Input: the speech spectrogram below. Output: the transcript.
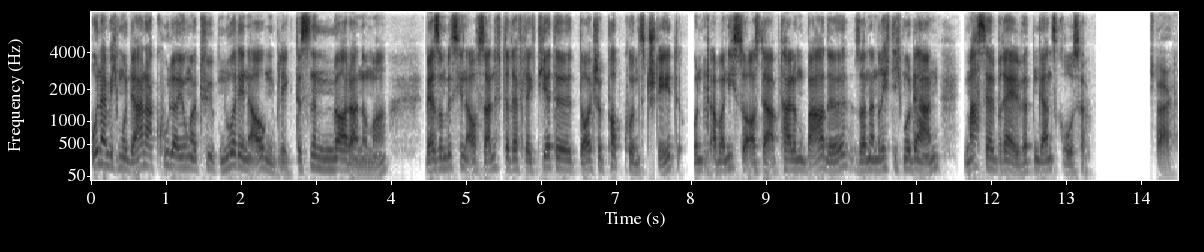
Unheimlich moderner, cooler, junger Typ, nur den Augenblick. Das ist eine Mördernummer. Wer so ein bisschen auf sanfte, reflektierte deutsche Popkunst steht und aber nicht so aus der Abteilung Barde, sondern richtig modern, Marcel Brel wird ein ganz großer. Stark.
